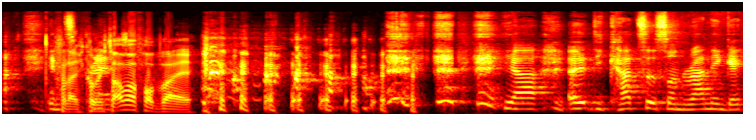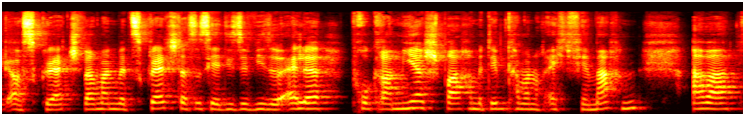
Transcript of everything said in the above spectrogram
vielleicht komme ich da auch mal vorbei. ja, äh, die Katze ist so ein Running Gag aus Scratch. Wenn man mit Scratch, das ist ja diese visuelle Programmiersprache, mit dem kann man noch echt viel machen machen. Aber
